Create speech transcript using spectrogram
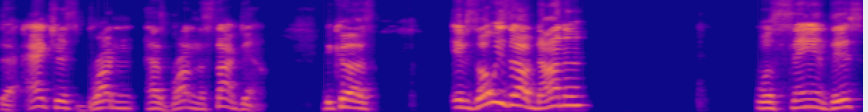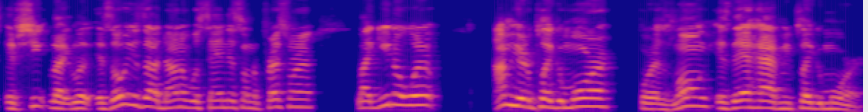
the actress brought in, has brought in the stock down. Because if Zoe Saldana was saying this, if she like look, if Zoe Saldana was saying this on the press run, like you know what, I'm here to play Gamora for as long as they have me play Gamora.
